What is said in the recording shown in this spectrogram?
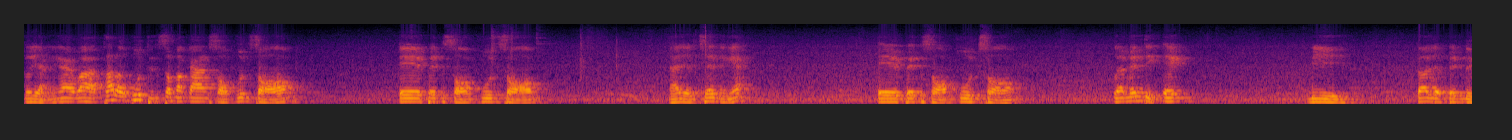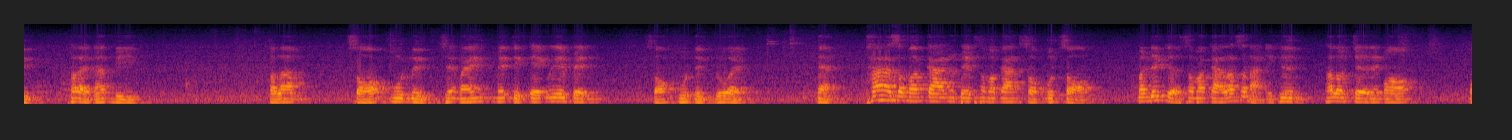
ตัวอย่างง่ายๆว่า ถ้าเราพูดถึงสมการ2คูณ2 a เป็น2คูณ2นะอย่างเช่นอย่างเงี้ย a เป็น2คูณ2และเมตริก x b ก็จะเป็น 1 เท่าไหร่นะ b คอลัมน์ 2คูณ1ใช่ไหมเมตริก x นี่จะเป็น2คูณ1ด้วยเนี่ยถ้าสมการมันเป็นสมการ2คูณ2มันได้เกิดสมการลักษณะนี้ขึ้น ถ้าเราเจอในมม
